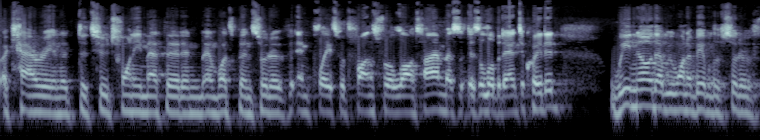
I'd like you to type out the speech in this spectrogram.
a carry and the, the 220 method and, and what's been sort of in place with funds for a long time is, is a little bit antiquated. We know that we want to be able to sort of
